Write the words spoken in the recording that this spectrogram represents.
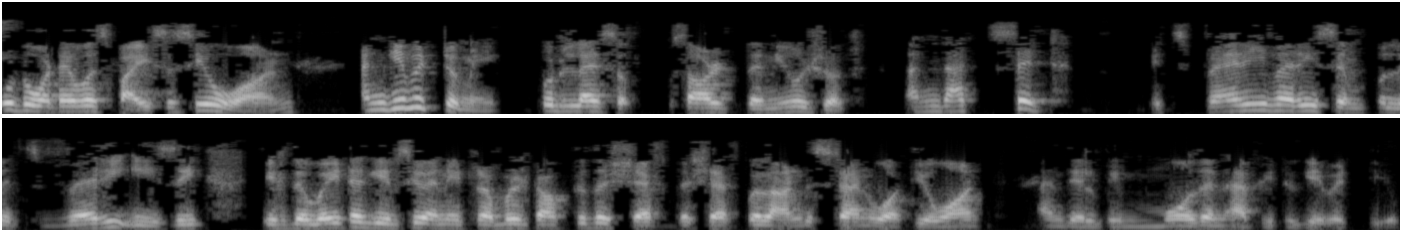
put whatever spices you want, and give it to me. Put less salt than usual. And that's it. It's very, very simple. It's very easy. If the waiter gives you any trouble, talk to the chef. The chef will understand what you want and they'll be more than happy to give it to you.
